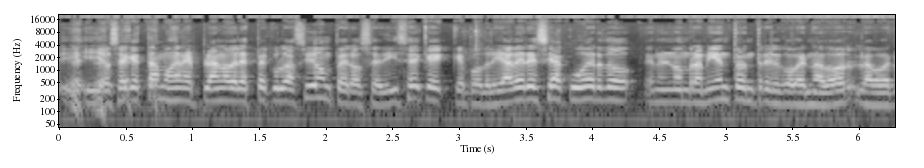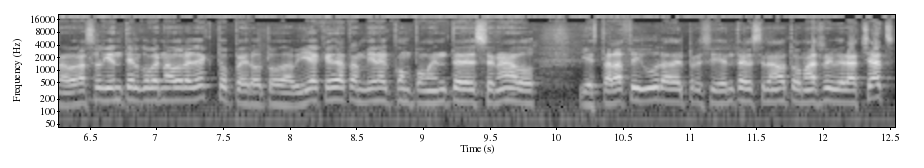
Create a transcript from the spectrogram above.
y, y yo sé que estamos en el plano de la especulación, pero se dice que, que podría haber ese acuerdo en el nombramiento entre el gobernador, la gobernadora saliente y el gobernador electo, pero todavía queda también el componente del Senado y está la figura del presidente del Senado, Tomás Rivera Chats.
